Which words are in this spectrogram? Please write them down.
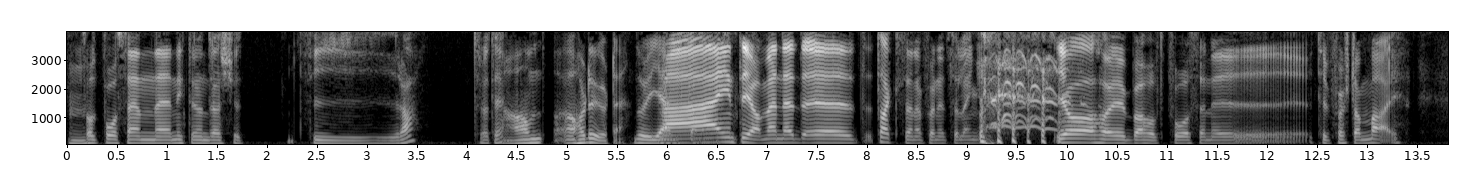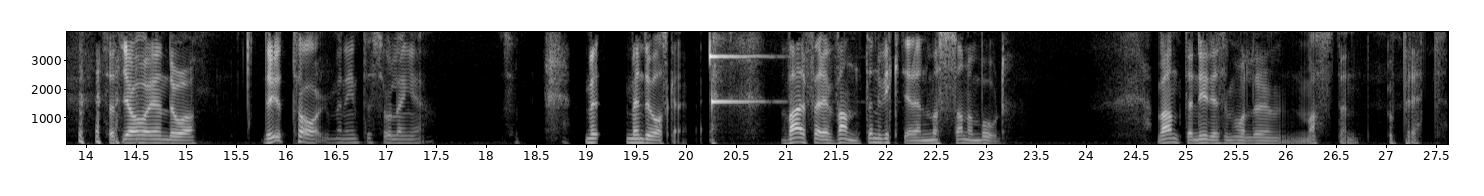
Mm. Så hållit på sedan 1924. Tror jag det ja, Har du gjort det? Då är det Nej, inte jag, men äh, taxen har funnits så länge. jag har ju bara hållit på sedan i typ första maj. Så att jag har ju ändå, det är ett tag, men inte så länge. Så. Men, men du Oskar, varför är vanten viktigare än mössan ombord? Vanten är det som håller masten upprätt.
